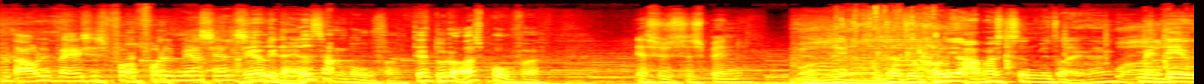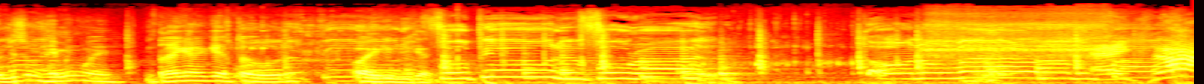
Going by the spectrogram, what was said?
på daglig basis for å få litt mer selvtillit. Det har vi da alle sammen brug for. Det har du da også brug for. Jeg synes, det er spændende. Det er kun i arbejdstiden, vi drikker, ikke? Men det er jo ligesom Hemingway. Vi drikker ikke efter 8, og ikke i weekenden. Er I klar?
